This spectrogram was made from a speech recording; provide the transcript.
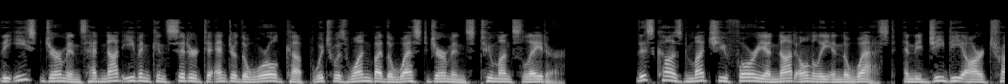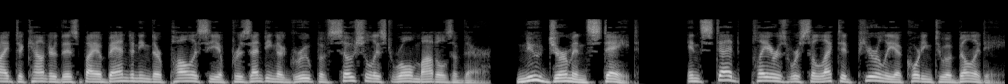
The East Germans had not even considered to enter the World Cup which was won by the West Germans two months later. This caused much euphoria not only in the West, and the GDR tried to counter this by abandoning their policy of presenting a group of socialist role models of their «new German state» Instead, players were selected purely according to ability.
